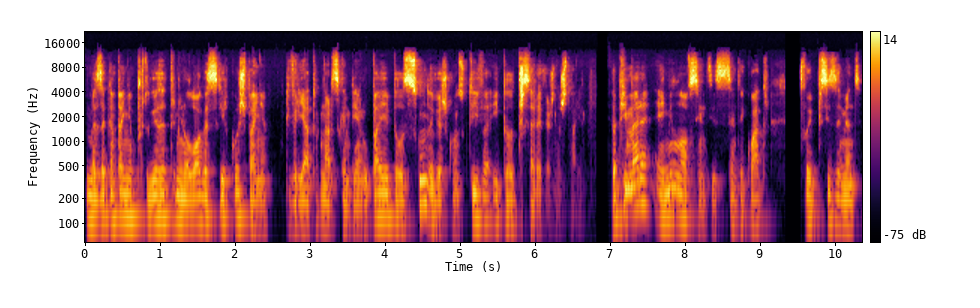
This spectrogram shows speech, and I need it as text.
mas a campanha portuguesa terminou logo a seguir com a Espanha, que viria a tornar-se campeã europeia pela segunda vez consecutiva e pela terceira vez na história. A primeira, em 1964, foi precisamente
